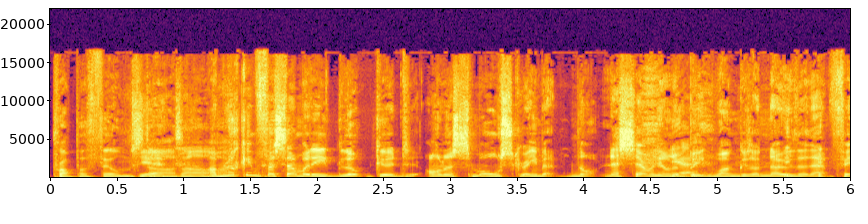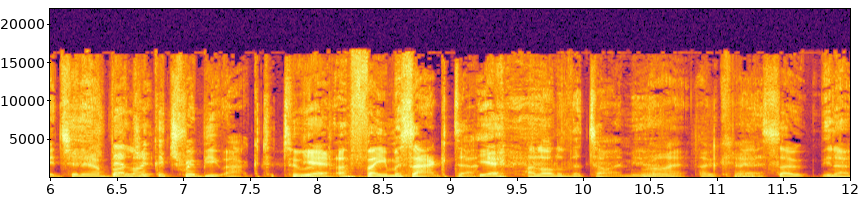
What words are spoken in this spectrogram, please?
proper film stars yeah. are. I'm looking for somebody who look good on a small screen, but not necessarily on Yeah. a big one because I know that that fits in our budget. They're like a tribute act to Yeah. a, a famous actor. Yeah. a lot of the time. Yeah. Right, okay. Yeah, so you know,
